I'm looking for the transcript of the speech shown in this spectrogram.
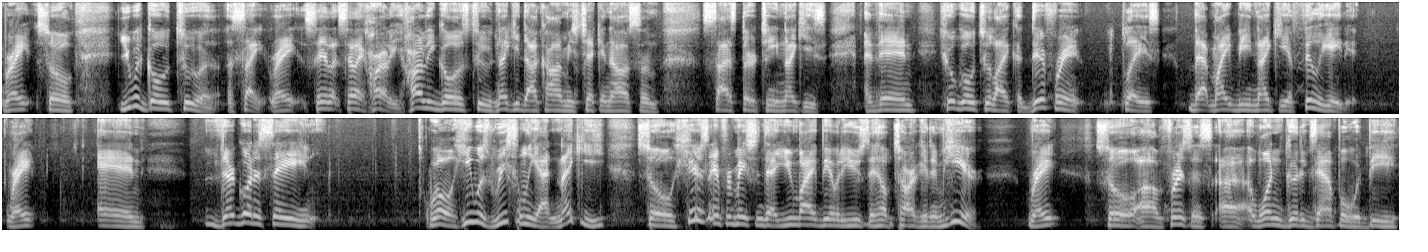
Right, so you would go to a, a site, right? Say, say like Harley. Harley goes to Nike.com. He's checking out some size 13 Nikes, and then he'll go to like a different place that might be Nike affiliated, right? And they're going to say, well, he was recently at Nike, so here's information that you might be able to use to help target him here, right? So, um, for instance, uh, one good example would be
